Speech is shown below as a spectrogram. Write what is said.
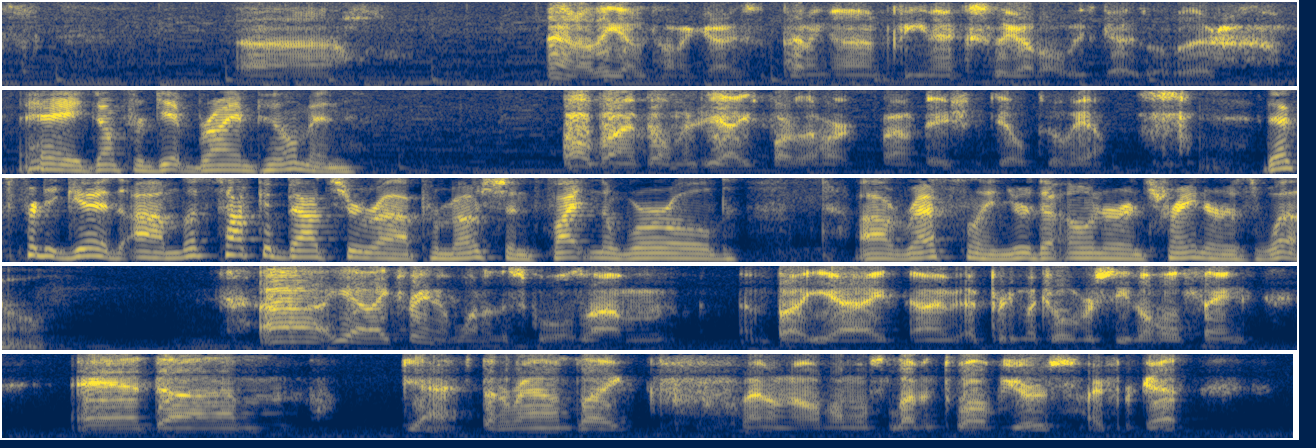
Uh, I don't know they got a ton of guys. Pentagon, Phoenix, they got all these guys over there. Hey, don't forget Brian Pillman. Oh, Brian Pillman, yeah, he's part of the Hart That's pretty good. Um, let's talk about your uh, promotion, Fighting the World uh, Wrestling. You're the owner and trainer as well. Uh, yeah, I train at one of the schools. Um, but yeah, I, I, pretty much oversee the whole thing. And um, yeah, it's been around like I don't know, almost 11, 12 years. I forget.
